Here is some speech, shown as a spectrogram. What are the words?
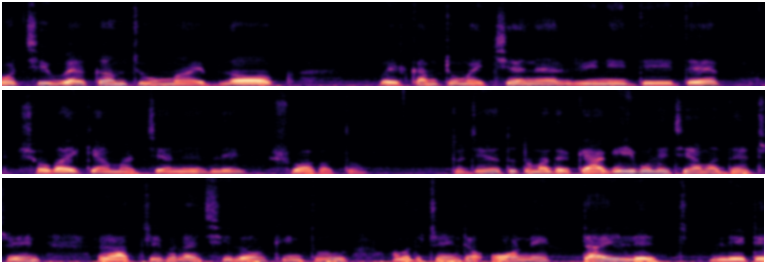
করছি। Welcome to my blog welcome to my channel Rini Dey Deb সবাইকে আমার চ্যানেলে স্বাগত। তো যেহেতু তোমাদেরকে আগেই বলেছি, আমাদের ট্রেন রাত্রিবেলায় ছিল, কিন্তু আমাদের ট্রেনটা অনেকটাই লেট লেটে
